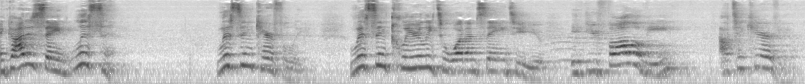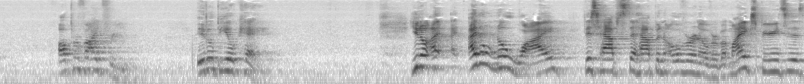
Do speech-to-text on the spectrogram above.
And God is saying, listen, listen carefully, listen clearly to what I'm saying to you. If you follow me, I'll take care of you, I'll provide for you. It'll be okay. You know, I, I, I don't know why this has to happen over and over. But my experience is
